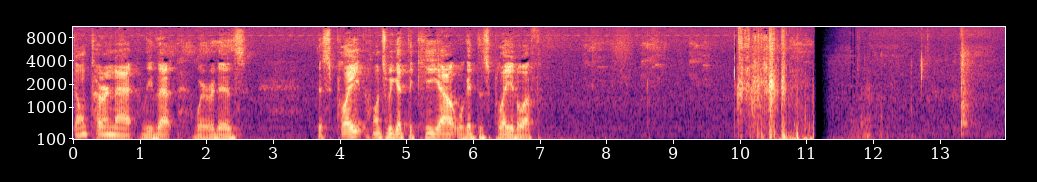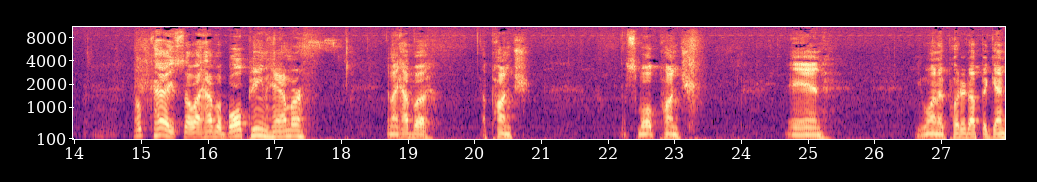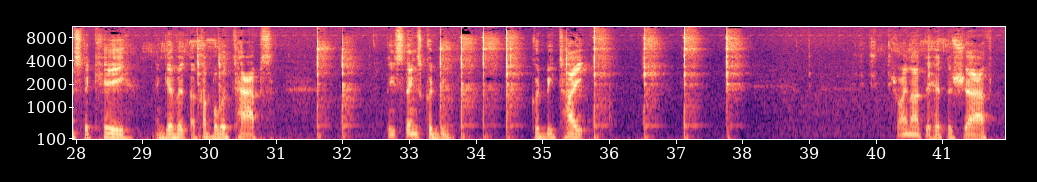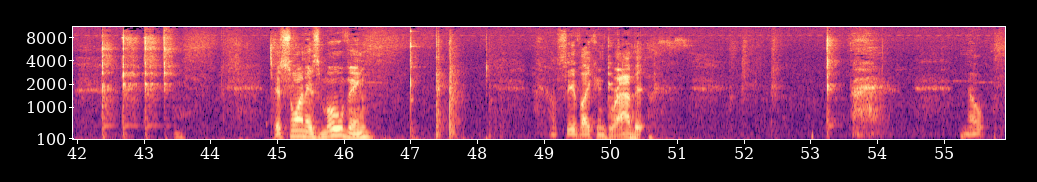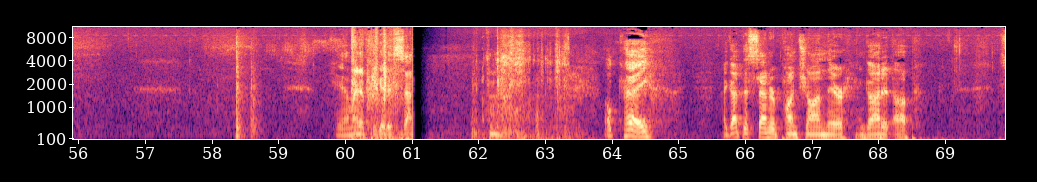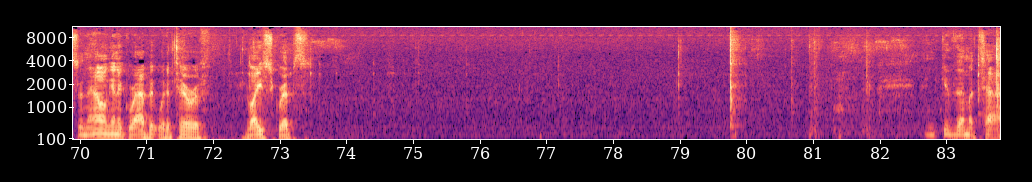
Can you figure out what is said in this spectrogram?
Don't turn that, leave that where it is this plate. Once we get the key out, we'll get this plate off. Okay, so I have a ball peen hammer and I have a, a punch, a small punch. And you want to put it up against the key and give it a couple of taps these things could be Could be tight. Try not to hit the shaft. This one is moving. I'll see if I can grab it. Nope. Okay, I might have to get a center. Hmm. okay, I got the center punch on there and got it up. So now I'm going to grab it with a pair of vice grips. And give them a tap.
